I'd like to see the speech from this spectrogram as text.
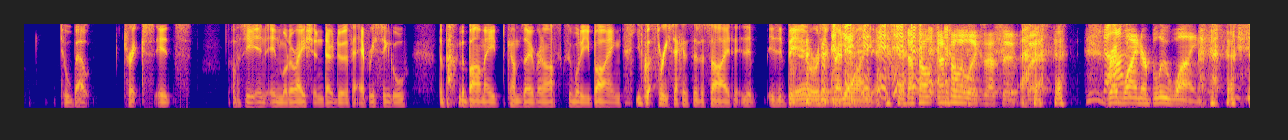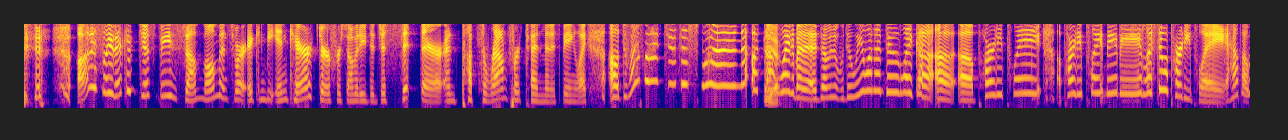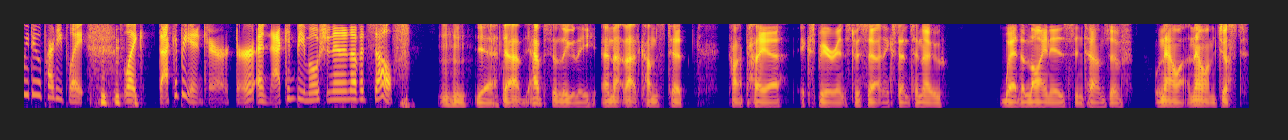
tool belt tricks, it's obviously in, in moderation. Don't do it for every single. The, the barmaid comes over and asks, "What are you buying?" You've got three seconds to decide. Is it is it beer or is it red wine? that's a that's a little excessive, but No, Red wine or blue wine? Honestly, there could just be some moments where it can be in character for somebody to just sit there and putz around for 10 minutes being like, oh, do I want to do this one? Oh, th- Yeah. Wait a minute. Do, do we want to do like a, a, a party plate? A party plate, maybe? Let's do a party plate. How about we do a party plate? like, that could be in character, and that can be motion in and of itself. hmm Yeah, that, absolutely, and that that comes to kind of player experience to a certain extent to know where the line is in terms of well now now I'm just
